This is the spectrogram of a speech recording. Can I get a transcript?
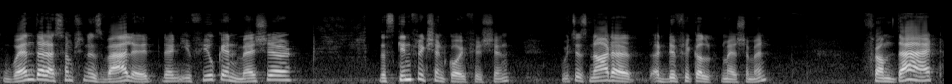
when that assumption is valid then if you can measure the skin friction coefficient which is not a, a difficult measurement from that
